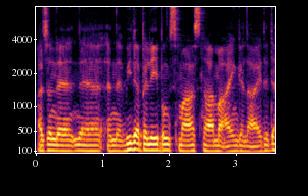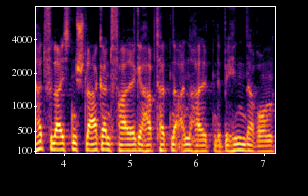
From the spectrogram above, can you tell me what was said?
also eine, eine, eine Wiederbelebungsmaßnahme eingeleitet. Er hat vielleicht einen Schlaganfall gehabt, hat eine anhaltende Behinderung.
